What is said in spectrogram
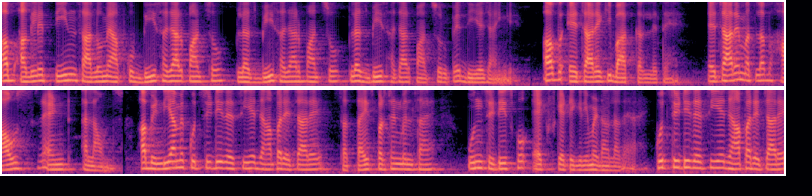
अब अगले तीन सालों में आपको बीस हज़ार पाँच सौ प्लस बीस हज़ार पाँच सौ प्लस बीस हज़ार पाँच सौ रुपये दिए जाएँगे। अब एच आर ए की बात कर लेते हैं। एच आर ए मतलब हाउस रेंट अलाउंस अब इंडिया में कुछ सिटीज़ ऐसी है जहाँ पर एच आर ए सत्ताईस परसेंट मिलता है। उन सिटीज़ को एक्स कैटेगरी में डाला गया है। कुछ सिटीज़ ऐसी है जहाँ पर एच आर ए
